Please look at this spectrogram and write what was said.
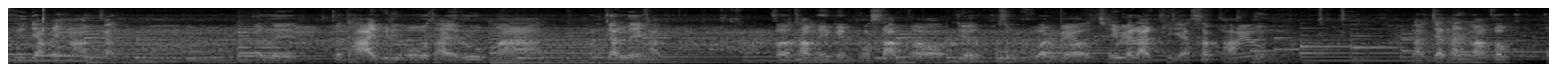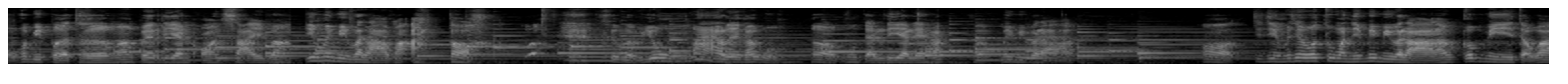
คืออยากไปหาเหมือนกันก็ เลย ก็ถ่ายวิดีโอถ่ายรูปมาเหมือนกันเลยครับ ก็ทำให้เมมโทรศัพท์ก็เยอะพอสมควรก็ใช้เวลาเคลียร์สักพักหนึ่งหลังจากนั้นมาก็ผมก็มีเปิดเทอมบ้างไปเรียนออนไซต์บ้างยังไม่มีเวลามาอัดต่อ คือแบบยุ่งมากเลยครับผมก็มุ่งแต่เรียนเลยครับก็ไม่มีเวลาครับอ๋อจริงๆไม่ใช่ว่าทุกวันนี้ไม่มีเวลานะก็มีแต่ว่า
